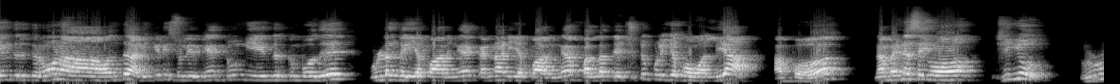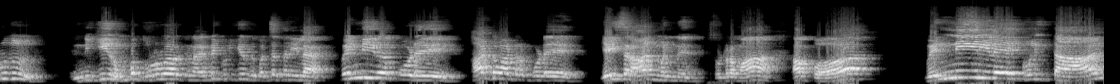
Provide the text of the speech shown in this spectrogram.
எழுந்திருக்கிறோம். நான் வந்து அடிக்கடி சொல்லியிருக்கேன் தூங்கி எழுந்திருக்கும் போது உள்ளங்கைய பாருங்க கண்ணாடிய பாருங்க பல்ல தேய்ச்சிட்டு குளிக்க போவோம் இல்லையா? அப்போ நம்ம என்ன செய்வோம்? ஐயோ உருது இன்னைக்கு ரொம்ப குளிரா இருக்கு. நான் எப்படி குடிக்கிறது பச்சை தண்ணியில வெந்நீரை போடு ஹாட் வாட்டர் போடு. ஜெய்சர் ஆன் பண்ணு. சொல்றோமா? அப்போ வெந்நீரிலே குளித்தால்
